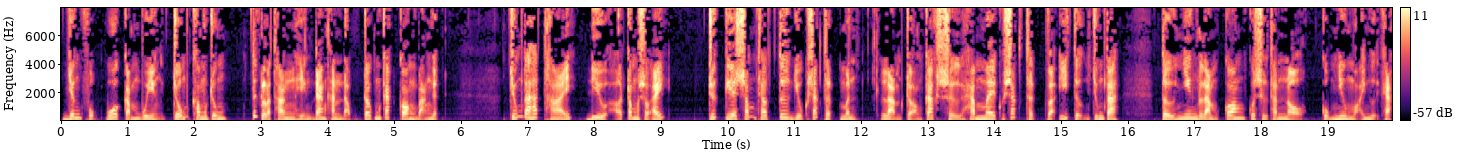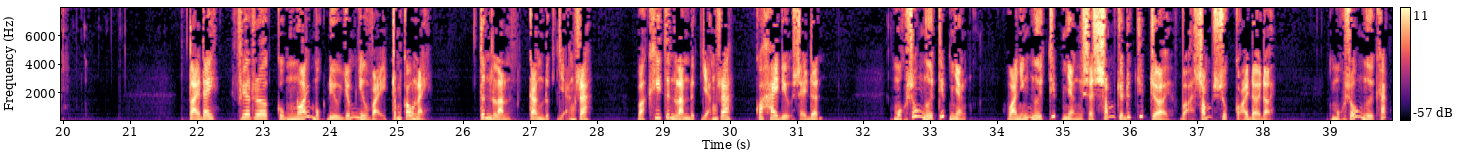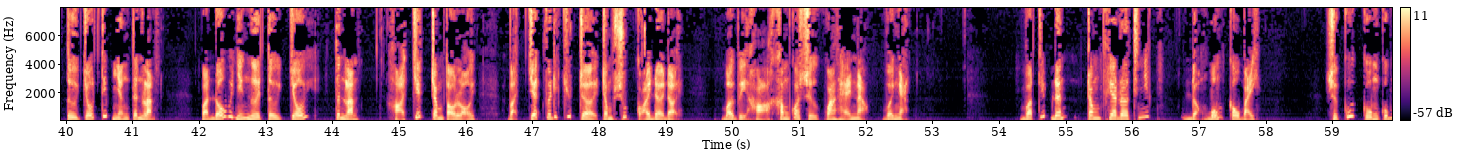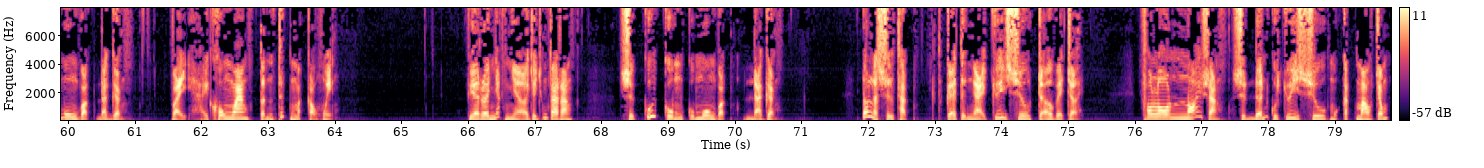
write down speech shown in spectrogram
dân phục vua cầm quyền trốn không trung, tức là thần hiện đang hành động trong các con bạn nghịch. Chúng ta hết thải đều ở trong số ấy. Trước kia sống theo tư dục xác thịt mình, làm trọn các sự ham mê của xác thịt và ý tưởng chúng ta, tự nhiên làm con của sự thạnh nộ cũng như mọi người khác. Tại đây, Führer cũng nói một điều giống như vậy trong câu này. Tin lành cần được giảng ra, và khi tin lành được giảng ra, có hai điều xảy đến. Một số người tiếp nhận, và những người tiếp nhận sẽ sống cho Đức Chúa Trời và sống suốt cõi đời đời. Một số người khác từ chối tiếp nhận tin lành, và đối với những người từ chối tin lành, họ chết trong tội lỗi và chết với Đức Chúa Trời trong suốt cõi đời đời, bởi vì họ không có sự quan hệ nào với Ngài. Và tiếp đến trong phía rơ thứ nhất, đoạn 4 câu 7. Sự cuối cùng của muôn vật đã gần, vậy hãy khôn ngoan tỉnh thức mà cầu nguyện. Pierre nhắc nhở cho chúng ta rằng, sự cuối cùng của muôn vật đã gần. Đó là sự thật kể từ ngày Chúa Giêsu trở về trời. Phaolô nói rằng sự đến của Chúa Giêsu một cách mau chóng,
